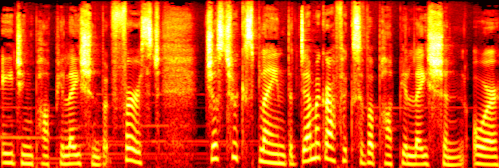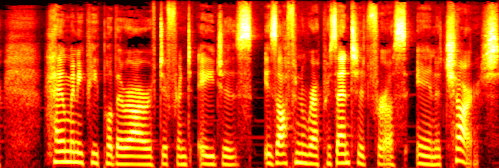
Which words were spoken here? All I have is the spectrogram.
ageing population, but first, just to explain the demographics of a population or how many people there are of different ages is often represented for us in a chart.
